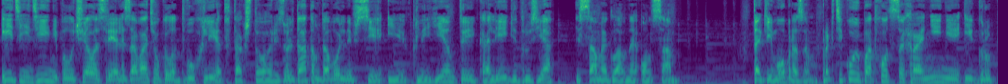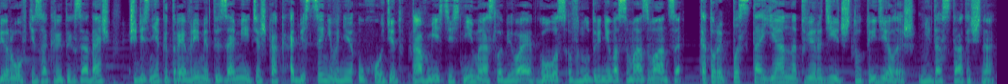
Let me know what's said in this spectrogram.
Эти идеи не получалось реализовать около двух лет, так что результатом довольны все – и клиенты, и коллеги, друзья, и самое главное – он сам. Таким образом, практикуя подход сохранения и группировки закрытых задач, через некоторое время ты заметишь, как обесценивание уходит, а вместе с ним и ослабевает голос внутреннего самозванца, который постоянно твердит, что ты делаешь недостаточно.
